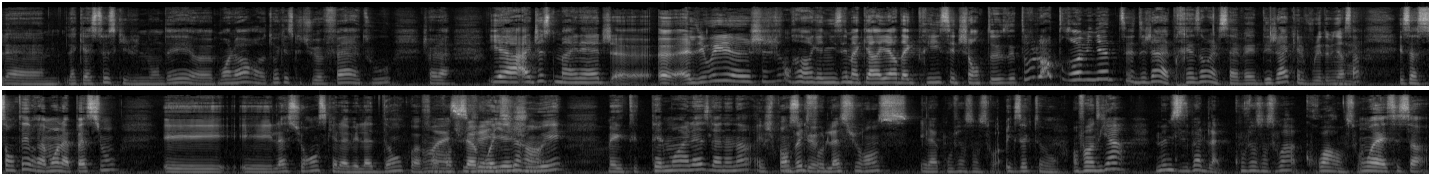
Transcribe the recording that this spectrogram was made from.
la, la casteuse qui lui demandait euh, Bon, alors, toi, qu'est-ce que tu veux faire et tout? Genre là, Yeah, I just manage. Euh, euh, elle dit Oui, euh, je suis juste en train d'organiser ma carrière d'actrice et de chanteuse et tout. Genre, trop mignonne. Sais, Déjà, à 13 ans, elle savait déjà qu'elle voulait devenir Ouais. ça. Et ça se sentait vraiment la passion et, et l'assurance qu'elle avait là-dedans. Quoi. Enfin, Ouais, quand c'est tu la voyais dire, hein. Mais elle était tellement à l'aise, la nana. Et je pense En fait, que. il faut de l'assurance et la confiance en soi. Exactement. Enfin, en tout cas, même si c'est pas de la confiance en soi, croire en soi. Ouais, c'est ça.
